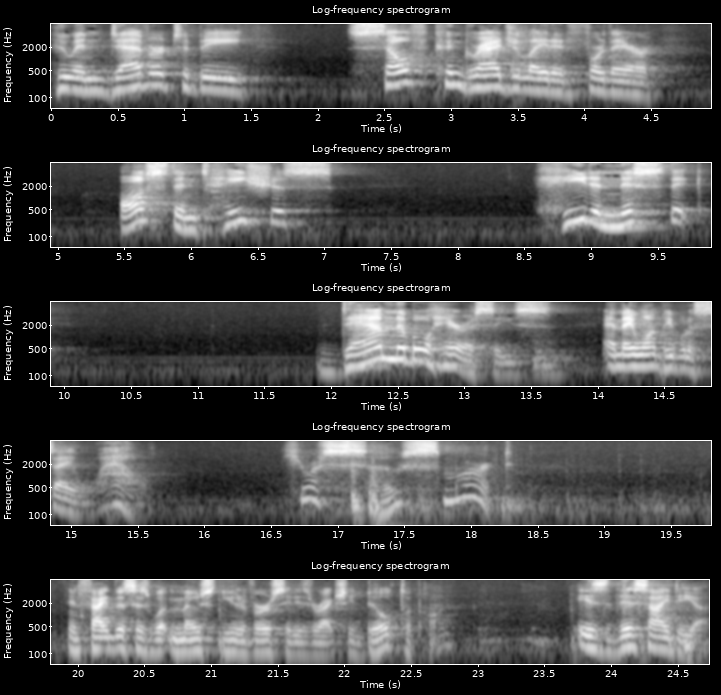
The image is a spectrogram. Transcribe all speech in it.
who endeavor to be self congratulated for their ostentatious, hedonistic, damnable heresies. And they want people to say, wow, you are so smart. In fact, this is what most universities are actually built upon is this idea.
